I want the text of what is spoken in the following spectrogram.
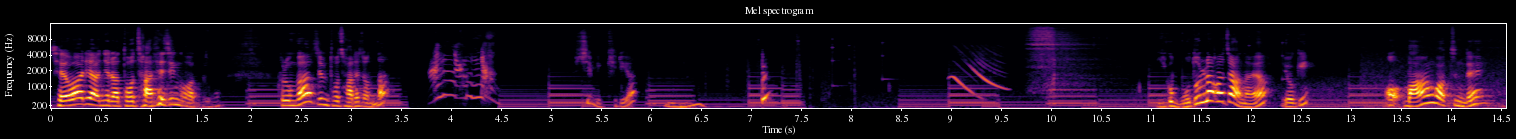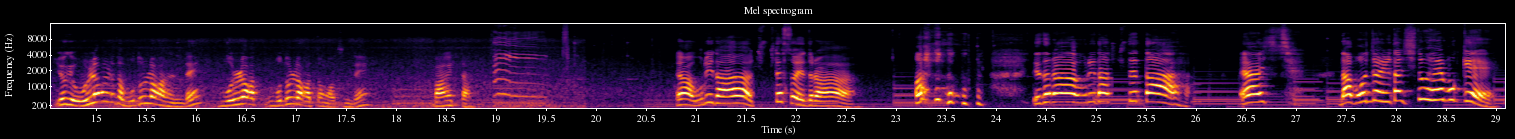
재활이 아니라 더 잘해진 것 같다고 그런가? 지금 더 잘해졌나? 12킬이야? 음. 이거 못 올라가지 않아요? 여기? 어 망한 것 같은데? 여기 올라가려다 못 올라가는데? 못, 올라가, 못 올라갔던 것 같은데? 망했다 야 우리 다 X됐어 얘들아 얘들아 우리 다 X됐다 야씨 나 먼저 일단 시도해볼게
